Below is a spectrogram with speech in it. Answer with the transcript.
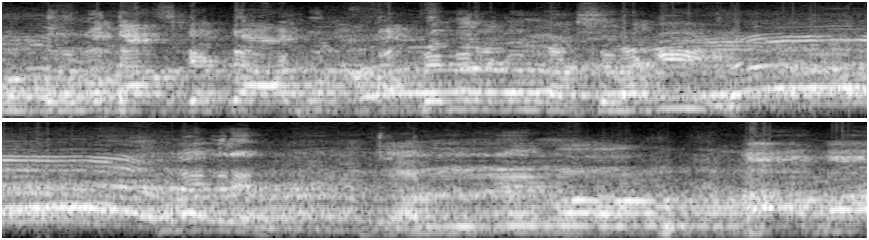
অন্তরের মধ্যে আজকে একটা আগুন প্রেমের আগুন লাগছে নাকি? সবাই বলেন জন্ম আমার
